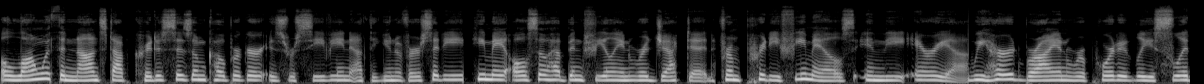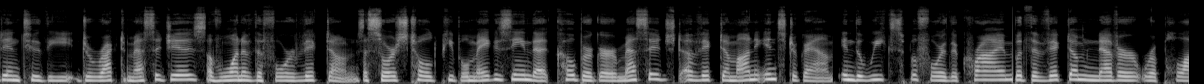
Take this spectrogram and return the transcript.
along with the nonstop criticism Kohberger is receiving at the university, he may also have been feeling rejected from pretty females in the area. We heard Brian reportedly slid into the direct messages of one of the four victims. A source told People magazine that Kohberger messaged a victim on Instagram in the weeks before the crime, but the victim never replied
